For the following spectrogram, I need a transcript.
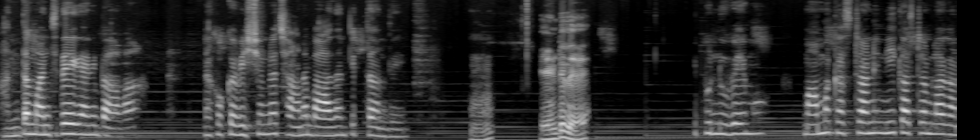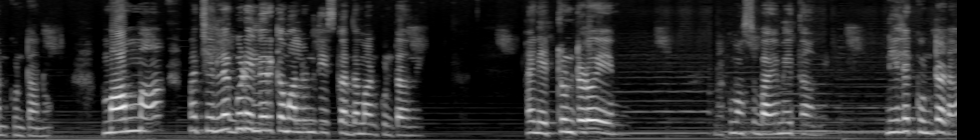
అంత మంచిదే గాని బావా. నాకు ఒక విషయంలో చాలా బాధ అనిపిస్తుంది? ఏంటిదే? ఇప్పుడు నువ్వేమో మా అమ్మ కష్టాన్ని నీ కష్టంలాగా అనుకుంటాను. మా అమ్మ మా చెల్లెకి కూడా ఇల్లరిక మల్లుని తీసుకొద్దాం అనుకుంటాను ఆయన ఎట్లుంటాడో ఏమో. నాకు మస్తు భయం అవుతుంది నీ లెక్క ఉంటాడా?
